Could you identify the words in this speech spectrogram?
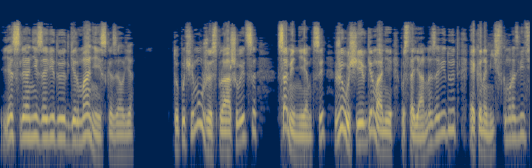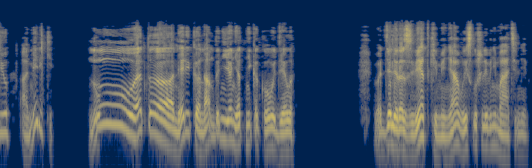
Если они завидуют Германии, — сказал я, — то почему же, спрашивается, сами немцы, живущие в Германии, постоянно завидуют экономическому развитию Америки? Ну, это Америка, нам до нее нет никакого дела. В отделе разведки меня выслушали внимательнее.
